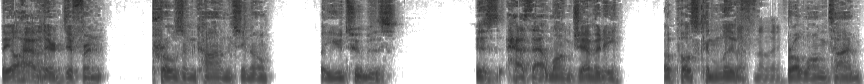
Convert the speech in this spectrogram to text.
They all have yeah. their different pros and cons, you know. But YouTube is is has that longevity. A post can live Definitely. for a long time.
